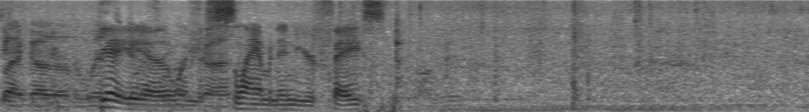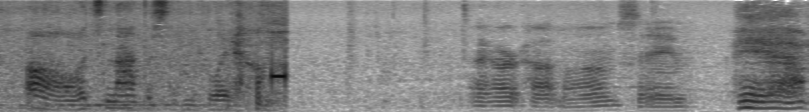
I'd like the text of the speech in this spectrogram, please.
Like out the wind. Yeah, yeah, the wind just slamming into your face. Oh, it's not the same layout. I heart hot mom, same. Yeah,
